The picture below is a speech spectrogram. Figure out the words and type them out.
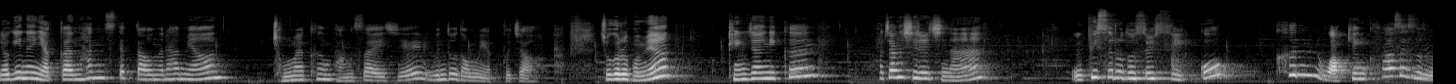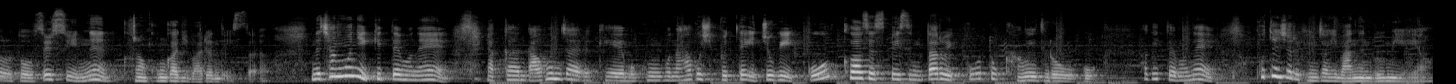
여기는 약간 한 스텝 다운을 하면 정말 큰 방 사이즈의 윈도 너무 예쁘죠. 쪽으로 보면 굉장히 큰 화장실을 지난 오피스로도 쓸 수 있고 큰 워킹 클래스로도 쓸 수 있는 그런 공간이 마련돼 있어요. 근데 창문이 있기 때문에 약간 나 혼자 이렇게 뭐 공부나 하고 싶을 때 이쪽에 있고 클래스 스페이스는 따로 있고 또 강이 들어오고 하기 때문에 포텐셜이 굉장히 많은 룸이에요.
